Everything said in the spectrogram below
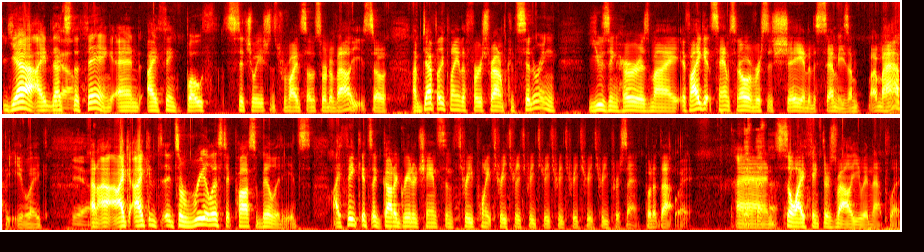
yeah, I, that's Yeah. the thing, and I think both situations provide some sort of value. So I'm definitely playing the first round. I'm considering using her as my. If I get Samsonova versus Hsieh into the semis, I'm I'm happy. Like, Yeah. and I, I I can. It's a realistic possibility. It's I think it's a, got a greater chance than three point three three three three three three three three percent. Put it that way, and so I think there's value in that play.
